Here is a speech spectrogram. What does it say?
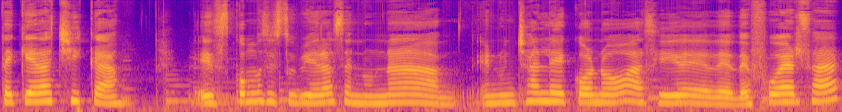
te queda chica. Es como si estuvieras en, una, en un chaleco, ¿no? Así de, de fuerza,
